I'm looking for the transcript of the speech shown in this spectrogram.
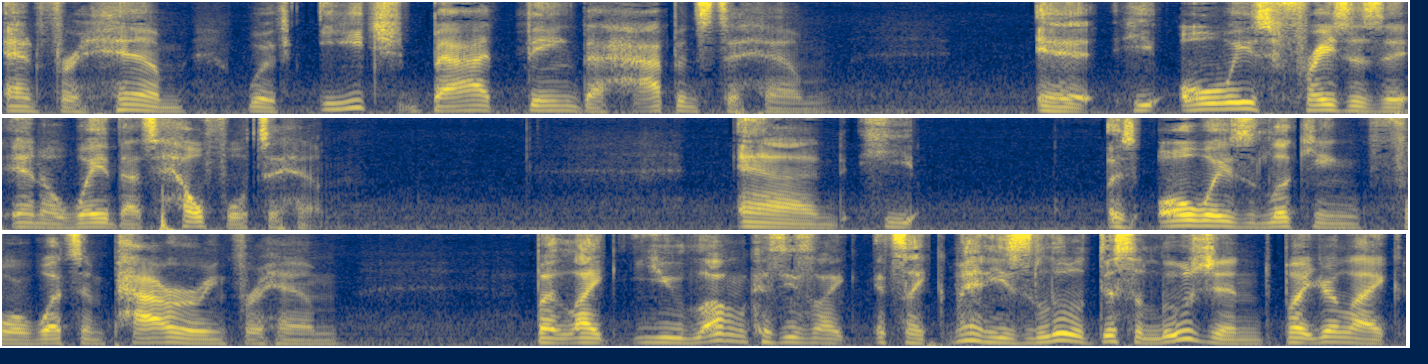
and for him with each bad thing that happens to him, it he always phrases it in a way that's helpful to him. And he is always looking for what's empowering for him. But like you love him because he's like, it's like, man, he's a little disillusioned, but you're like,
